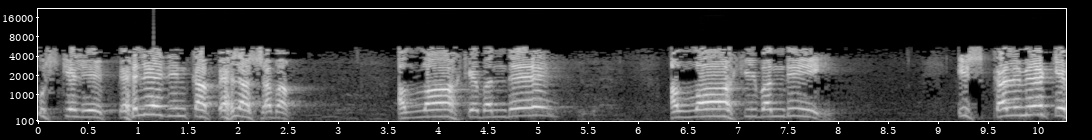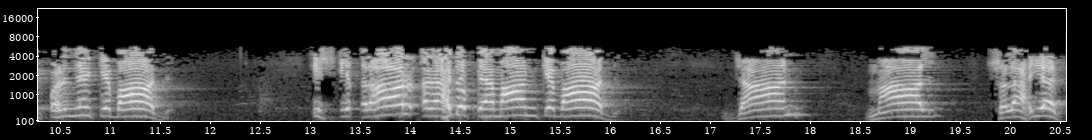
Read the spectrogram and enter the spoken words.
اس کے لیے پہلے دن کا پہلا سبق اللہ کے بندے، اللہ کی بندی۔ اس کلمے کے پڑھنے کے بعد اس اقرار عہد و پیمان کے بعد جان، مال، صلاحیت،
